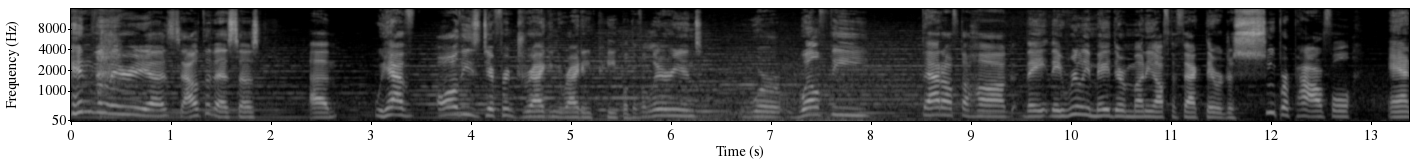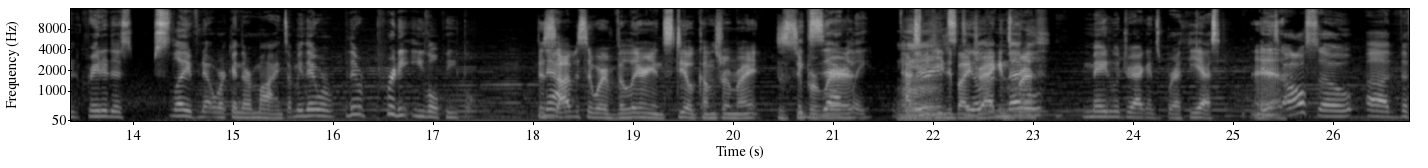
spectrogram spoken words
in Valyria, south of Essos, um, we have all these different dragon riding people. The Valyrians were wealthy, fat off the hog. They they really made their money off the fact they were just super powerful and created this slave network in their minds. I mean, they were they were pretty evil people. this is obviously where Valyrian steel comes from, right? This is super exactly. rare. Has to be heated by steel, dragon's metal breath. Made with dragon's breath. Yes. It is also uh, the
